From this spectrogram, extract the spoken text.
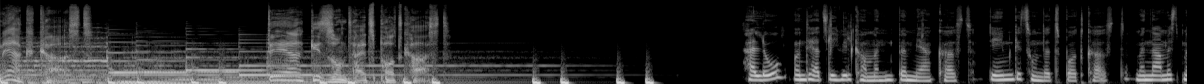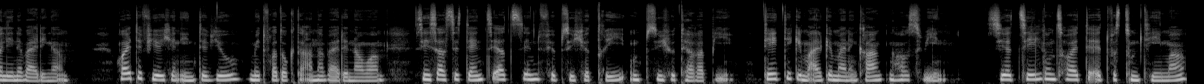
Merckcast. Der Gesundheitspodcast. Hallo und herzlich willkommen beim Merckcast, dem Gesundheitspodcast. Mein Name ist Marlene Weidinger. Heute führe ich ein Interview mit Frau Dr. Anna Weidenauer. Sie ist Assistenzärztin für Psychiatrie und Psychotherapie, tätig im Allgemeinen Krankenhaus Wien. Sie erzählt uns heute etwas zum Thema,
